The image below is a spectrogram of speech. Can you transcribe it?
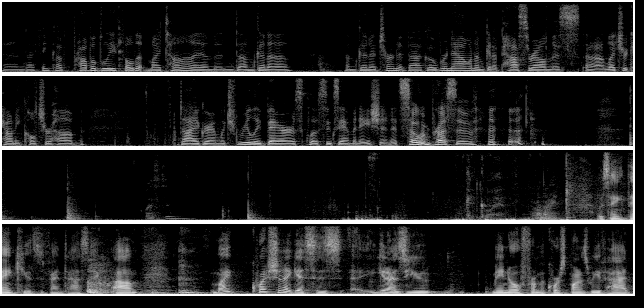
And I think I've probably filled up my time, and I'm going to I'm going to turn it back over now, and I'm going to pass around this uh, Letcher County Culture Hub diagram, which really bears close examination. It's so impressive. Questions? Okay, go ahead. All right. I was saying thank you. This is fantastic. Um, my question, I guess, is uh, you know, as you may know from the correspondence we've had,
